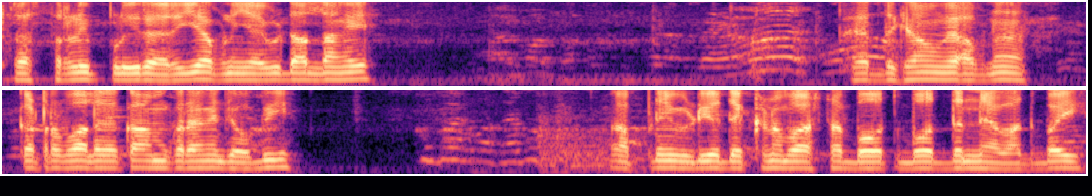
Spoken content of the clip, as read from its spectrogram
थ्रस्तर वाली पुली रह रही है अपनी यह भी डालेंगे फिर दिखाऊँगे अपना कटर वाले का काम करेंगे जो भी अपनी वीडियो देखने वास्ते बहुत बहुत धन्यवाद भाई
